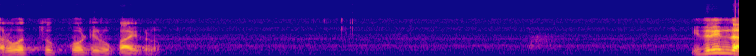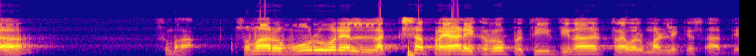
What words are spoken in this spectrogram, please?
ಅರವತ್ತು ಕೋಟಿ ರೂಪಾಯಿಗಳು. ಇದರಿಂದ, ಸುಮಾ ಸುಮಾರು ಮೂರುವರೆ ಲಕ್ಷ ಪ್ರಯಾಣಿಕರು ಪ್ರತಿ ದಿನ ಟ್ರಾವೆಲ್ ಮಾಡಲಿಕ್ಕೆ ಸಾಧ್ಯ.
